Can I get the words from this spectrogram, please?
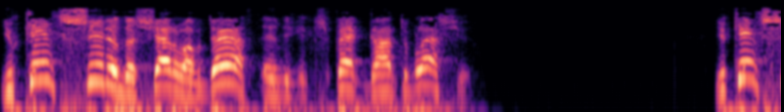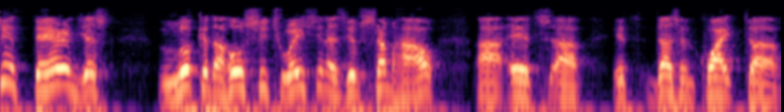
You can't sit in the shadow of death and expect God to bless you. You can't sit there and just look at the whole situation as if somehow uh, it's uh, it doesn't quite. Uh,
